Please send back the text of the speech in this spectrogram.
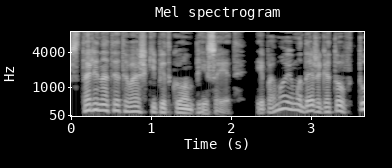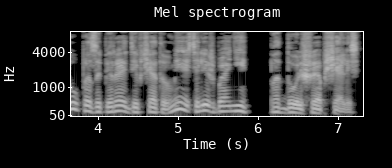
Сталин от этого аж кипятком писает, и, по-моему, даже готов тупо запирать девчат вместе, лишь бы они подольше общались.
